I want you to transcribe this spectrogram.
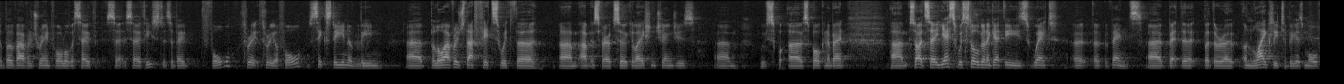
above average rainfall over south, southeast is about four, three, three or four. 16 have mm. been uh, below average. That fits with the um, atmospheric circulation changes um, we've sp uh, spoken about. Um, so I'd say yes, we're still going to get these wet uh, events, uh, but, the, but they're uh, unlikely to be as more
